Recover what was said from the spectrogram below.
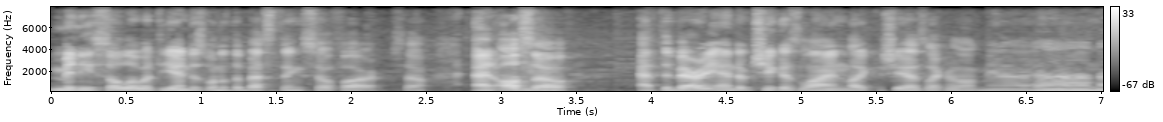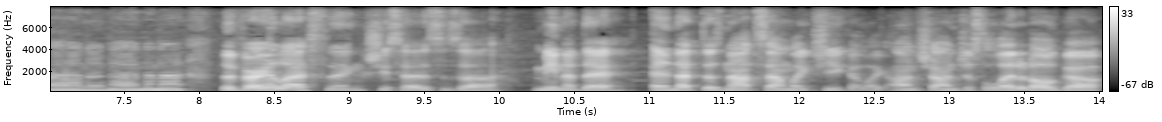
mini solo at the end is one of the best things so far. So, and also Mm-hmm. at the very end of Chika's line, like she has like her little "Mina, na, na, na, na, na, na." the very last thing she says is uh Mina de, and that does not sound like Chika. Like Anchan just let it all go,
